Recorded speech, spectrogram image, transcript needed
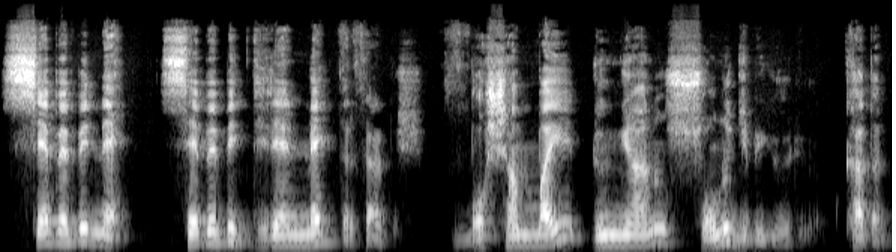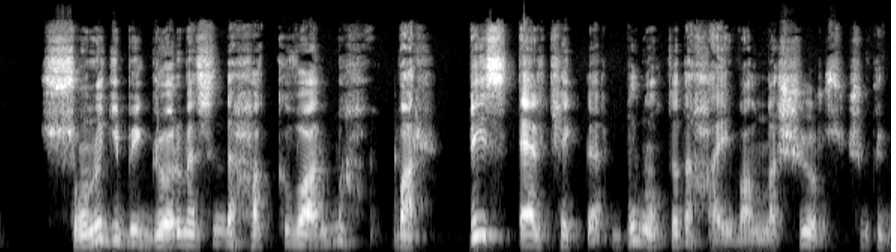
Sebebi ne? Sebebi direnmektir kardeşim. Boşanmayı dünyanın sonu gibi görüyor kadın. Sonu gibi görmesinde hakkı var mı? Var. Biz erkekler bu noktada hayvanlaşıyoruz. Çünkü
